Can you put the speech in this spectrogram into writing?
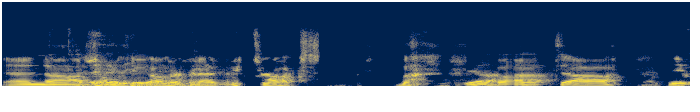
and uh, some of the other heavy trucks. But, Yeah, But uh, it,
